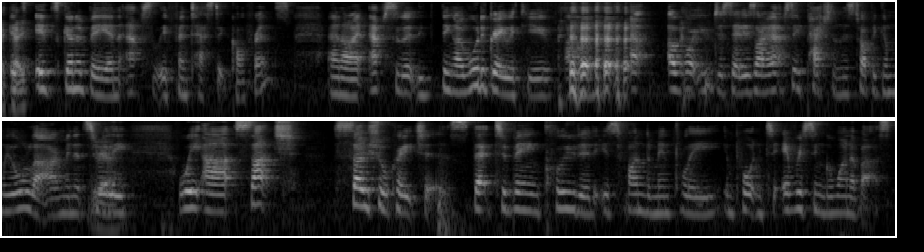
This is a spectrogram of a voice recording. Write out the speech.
Okay. It's, it's going to be an absolutely fantastic conference. And I absolutely think I would agree with you um, uh, of what you've just said is I'm absolutely passionate on this topic and we all are. I mean, it's Yeah. really, we are such social creatures that to be included is fundamentally important to every single one of us.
